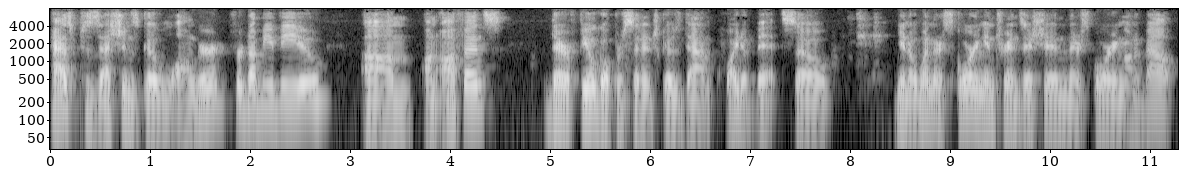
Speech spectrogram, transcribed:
as possessions go longer for WVU um, on offense, their field goal percentage goes down quite a bit. So you know, when they're scoring in transition, they're scoring on about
